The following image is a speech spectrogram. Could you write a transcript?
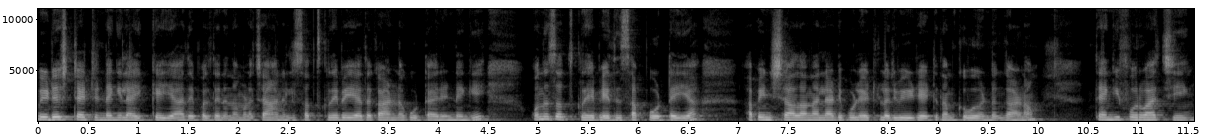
വീഡിയോ ഇഷ്ടമായിട്ടുണ്ടെങ്കിൽ ലൈക്ക് ചെയ്യുക. അതേപോലെ തന്നെ നമ്മളെ ചാനൽ സബ്സ്ക്രൈബ് ചെയ്യാതെ കാണുന്ന കൂട്ടുകാരുണ്ടെങ്കിൽ ഒന്ന് സബ്സ്ക്രൈബ് ചെയ്ത് സപ്പോർട്ട് ചെയ്യുക. അപ്പോൾ ഇൻഷാല്ല നല്ല അടിപൊളിയായിട്ടുള്ളൊരു വീഡിയോ ആയിട്ട് നമുക്ക് വീണ്ടും കാണാം. താങ്ക് ഫോർ വാച്ചിങ്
